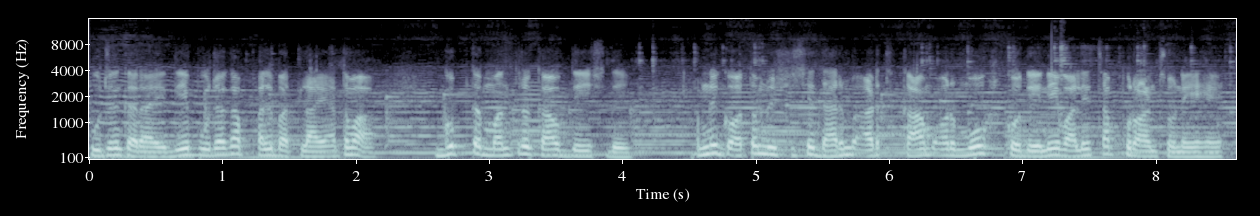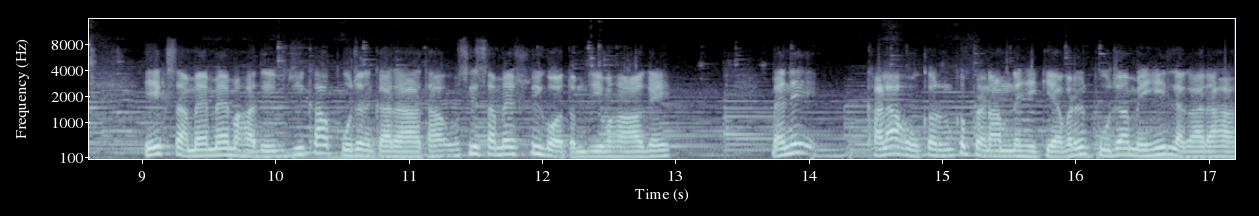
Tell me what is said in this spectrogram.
पूजन कराए, देव पूजा का फल बतलाए अथवा गुप्त मंत्र का उपदेश दे। हमने गौतम ऋषि से धर्म, अर्थ, काम और मोक्ष को देने वाले सब पुराण सुने हैं। एक समय मैं महादेव जी का पूजन कर रहा था। उसी समय श्री गौतम जी वहाँ आ गए। मैंने खड़ा होकर उनको प्रणाम नहीं किया, वरन पूजा में ही लगा रहा।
